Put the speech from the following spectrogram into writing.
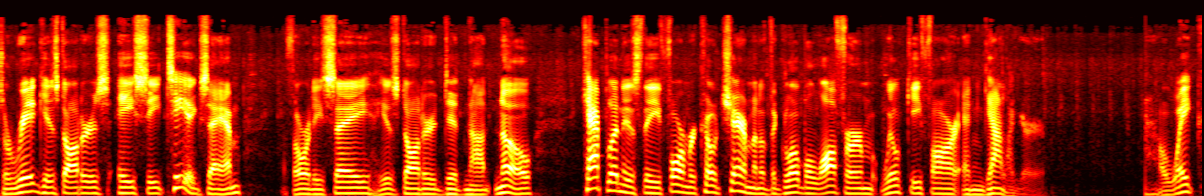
to rig his daughter's ACT exam Authorities say his daughter did not know. Caplan is the former co-chairman of the global law firm Willkie Farr and Gallagher. A wake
